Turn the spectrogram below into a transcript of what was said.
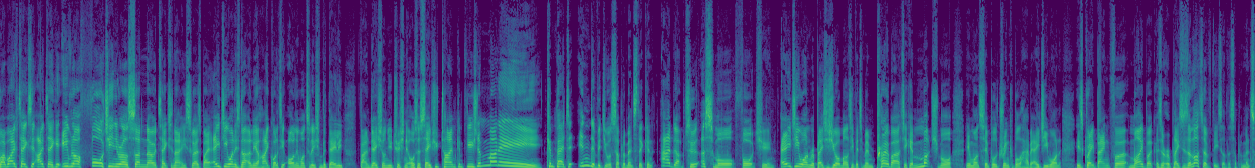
My wife takes it, I take it, even our 14 year old son Noah takes it now. He swears by it. AG1 is not only a high quality all in one solution for daily foundational nutrition, it also saves you time, confusion, and money compared to individual supplements that can add up to a small fortune. AG1 replaces your multivitamin, probiotic, and much more in one simple drinkable habit. AG1 is great bang for my buck as it replaces a lot of these other supplements,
